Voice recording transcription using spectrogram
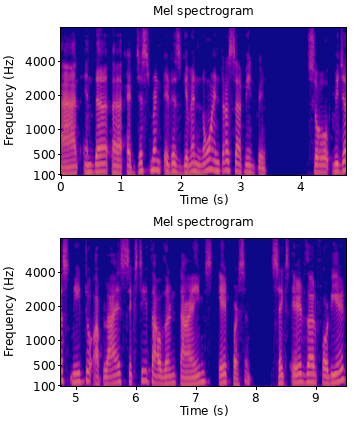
And in the uh, adjustment, it is given no interest have been paid. So we just need to apply 60,000 times 8%. 6 8s are 48.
